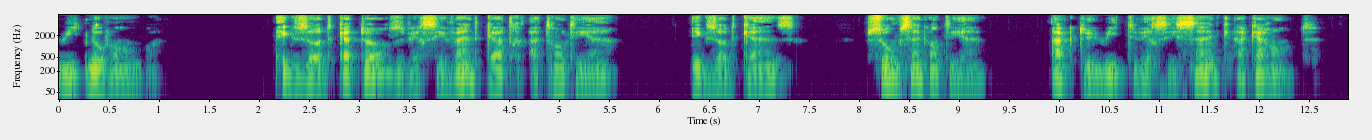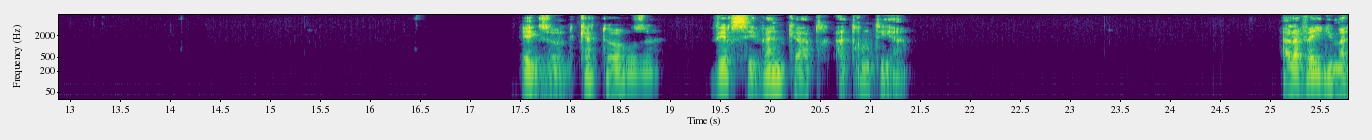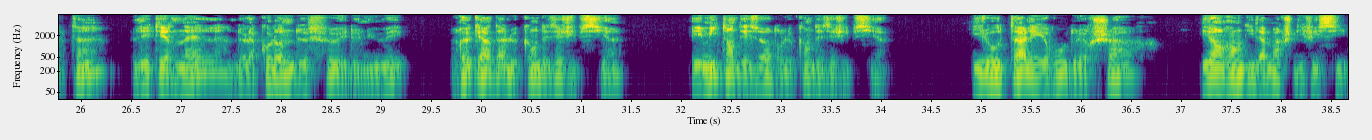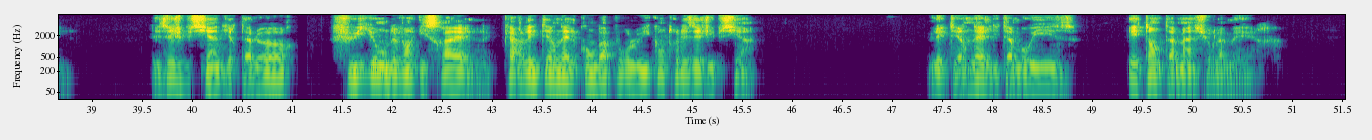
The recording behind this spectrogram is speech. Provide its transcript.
8 novembre. Exode 14, versets 24 à 31, Exode 15, Psaume 51, Acte 8, versets 5 à 40. Exode 14, versets 24 à 31. À la veille du matin, l'Éternel, de la colonne de feu et de nuée, regarda le camp des Égyptiens, et mit en désordre le camp des Égyptiens. Il ôta les roues de leurs chars, et en rendit la marche difficile. Les Égyptiens dirent alors, Fuyons devant Israël, car l'Éternel combat pour lui contre les Égyptiens. L'Éternel dit à Moïse, Étends ta main sur la mer,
